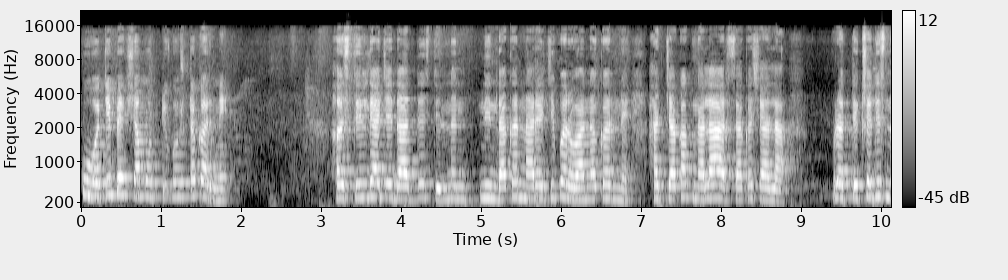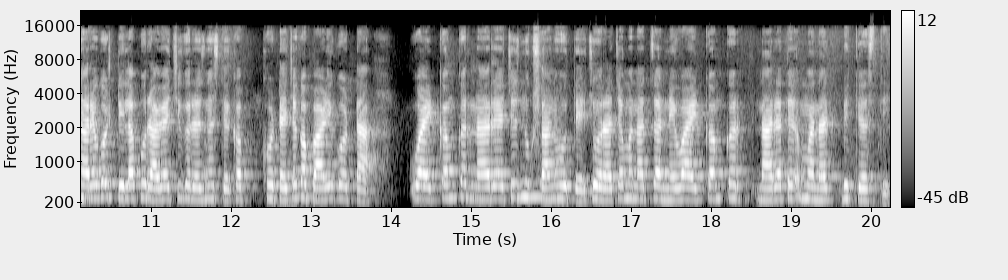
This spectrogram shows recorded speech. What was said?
कुवतीपेक्षा मोठी गोष्ट करणे. हसतील त्याचे दात दिसतील न निंदा करणाऱ्याची पर्वा न करणे. हातच्या काकणाला आरसा कशाला? प्रत्यक्ष दिसणाऱ्या गोष्टीला पुराव्याची गरज नसते. कप खोट्याच्या कपाळी गोटा. वाईट काम करणाऱ्याचे नुकसान होते. चोराच्या मनात चालणे वाईट काम करणाऱ्या मनात भीती असते.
